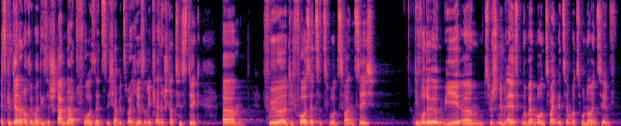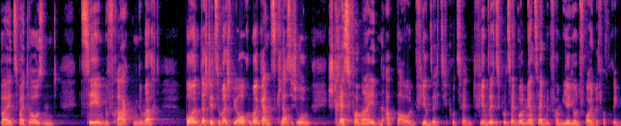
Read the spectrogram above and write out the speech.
es gibt ja dann auch immer diese Standardvorsätze. Ich habe jetzt mal hier so eine kleine Statistik ähm, für die Vorsätze 2020. Die wurde irgendwie ähm, zwischen dem 11. November und 2. Dezember 2019 bei 2010 Befragten gemacht. Und da steht zum Beispiel auch immer ganz klassisch oben, Stress vermeiden, abbauen, 64% 64% wollen mehr Zeit mit Familie und Freunde verbringen.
